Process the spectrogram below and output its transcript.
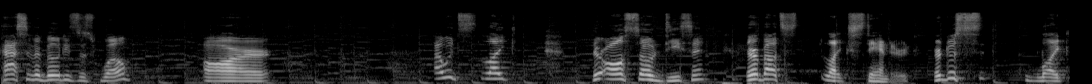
passive abilities as well are, I would like, they're also decent they're about like standard. They're just like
